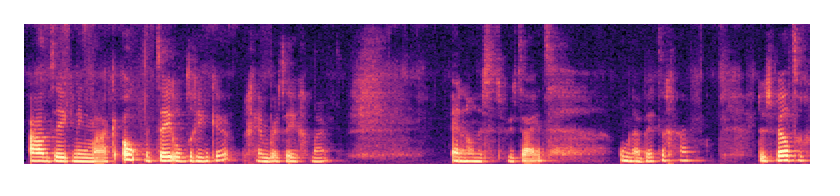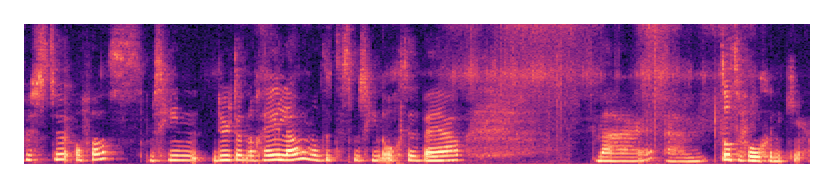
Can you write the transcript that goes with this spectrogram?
aantekeningen maken. Oh, met thee opdrinken. Gember gemaakt. En dan is het weer tijd om naar bed te gaan. Dus wel te rusten alvast. Misschien duurt het nog heel lang, want het is misschien ochtend bij jou. Maar um, tot de volgende keer.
